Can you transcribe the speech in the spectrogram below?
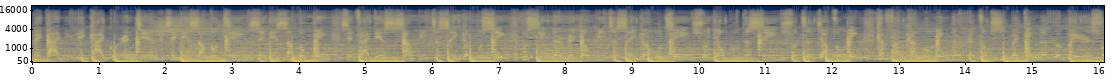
没带你离开过人间。谁年少多金，谁年少多病？谁在电视上比着谁更不幸？不幸的人又比着谁更无情？说由不得心，说这叫做命。看饭看过命的人总是被定了论，被人说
